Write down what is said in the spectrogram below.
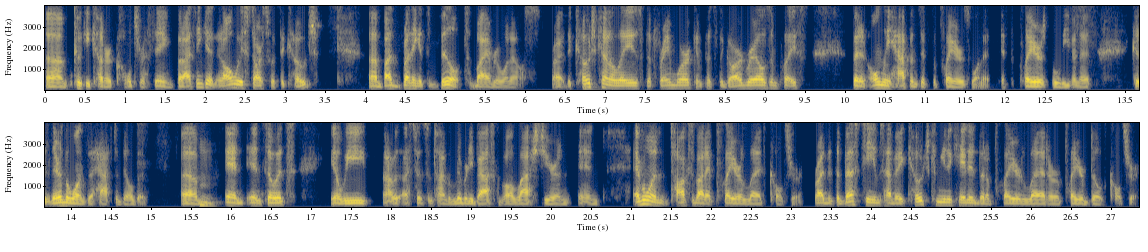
um, cookie cutter culture thing. But I think it, it always starts with the coach. Um, but, but I think it's built by everyone else, right? The coach hmm. kind of lays the framework and puts the guardrails in place, but it only happens if the players want it, if the players believe in it, because they're the ones that have to build it. Um, hmm. And and so it's you know we I, I, spent some time with Liberty basketball last year, and and everyone talks about a player led culture, right? That the best teams have a coach communicated but a player led or a player built culture.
